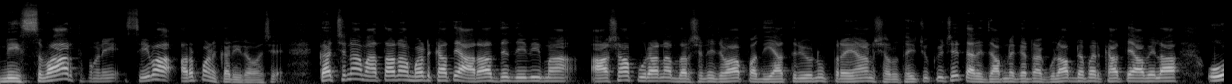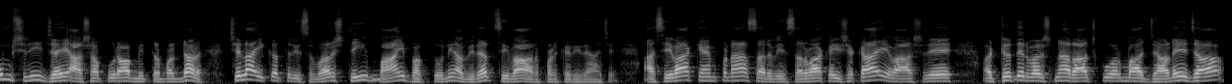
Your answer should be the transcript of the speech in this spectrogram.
નિસ્વાર્થપણે સેવા અર્પણ કરી રહ્યો છે. કચ્છના માતાના મઢ ખાતે આરાધ્ય દેવીમાં આશાપુરાના દર્શને જવા પદયાત્રીઓનું પ્રયાણ શરૂ થઈ ચૂક્યું છે. ત્યારે જામનગરના ગુલાબનગર ખાતે આવેલા ઓમ શ્રી જય આશાપુરા મિત્ર મંડળ છેલ્લા એકત્રીસ વર્ષથી માય ભક્તોને અવિરત સેવા અર્પણ કરી રહ્યા છે. આ સેવા કેમ્પના સર્વે સર્વા કહી શકાય એવા આશરે અઠ્યોતેર વર્ષના રાજકુંવરબા જાડેજા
